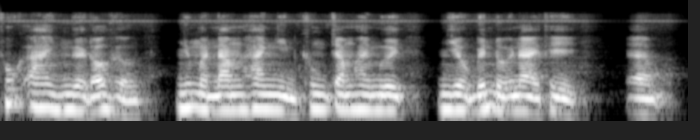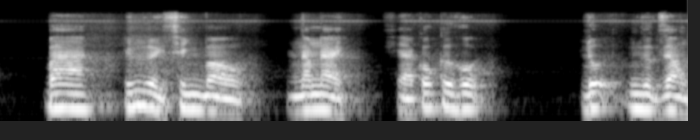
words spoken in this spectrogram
phúc ai người đó hưởng. Nhưng mà năm 2020 nhiều biến đổi này thì à, ba cái người sinh vào năm này sẽ có cơ hội lội ngược dòng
